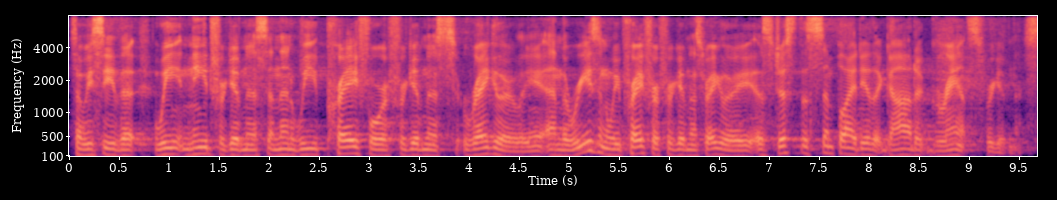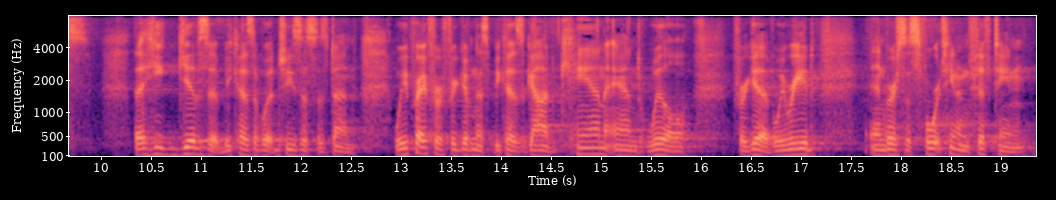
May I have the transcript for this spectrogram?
So we see that we need forgiveness, and then we pray for forgiveness regularly. And the reason we pray for forgiveness regularly is just the simple idea that God grants forgiveness that He gives it because of what Jesus has done. We pray for forgiveness because God can and will forgive. We read in verses 14 and 15,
